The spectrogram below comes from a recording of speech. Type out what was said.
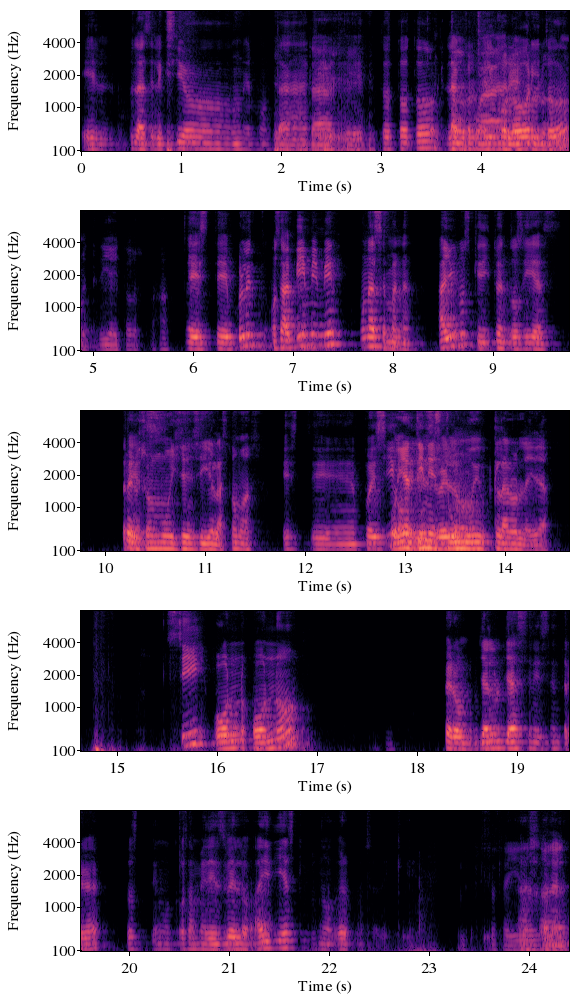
el, la selección, el montaje, montaje. todo, todo, todo, la cuadre, el color y todo. y todo. Este, ponle- o sea, bien, bien, bien, una semana. Hay unos que edito en dos días. Pero tres. son muy sencillas las tomas. Este, pues sí. o ya tienes tú muy claro la idea. Sí o, no- o no, pero ya, ya se necesita entregar. Entonces, tengo, o sea, me desvelo. Hay días que pues no duermo, o sea, de que ahí Ajá,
